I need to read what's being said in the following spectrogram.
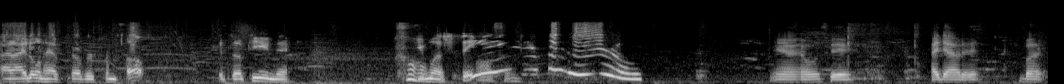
And I don't have cover from up. It's up to you, Nick. You must see. Awesome. Yeah, we'll see. I doubt it, but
